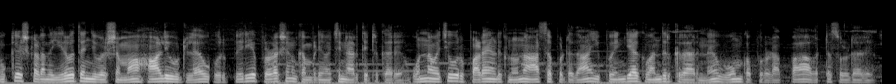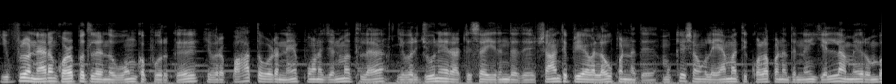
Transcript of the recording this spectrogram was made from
முகேஷ் கடந்த இருபத்தஞ்சு வருஷமா ஹாலிவுட்ல ஒரு பெரிய ப்ரொடக்ஷன் கம்பெனி வச்சு பார்த்துட்டு இருக்காரு உன்னை வச்சு ஒரு படம் எடுக்கணும்னு ஆசைப்பட்டு தான் இப்போ இந்தியாவுக்கு வந்திருக்கிறாருன்னு ஓம் கபூரோட அப்பா அவர்கிட்ட சொல்றாரு. இவ்வளவு நேரம் குழப்பத்துல இருந்த ஓம் கபூருக்கு இவரை பார்த்த உடனே போன ஜென்மத்துல இவர் ஜூனியர் ஆர்டிஸ்டா இருந்தது சாந்தி பிரியாவை லவ் பண்ணது முகேஷ் அவங்களை ஏமாத்தி கொலை பண்ணதுன்னு எல்லாமே ரொம்ப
